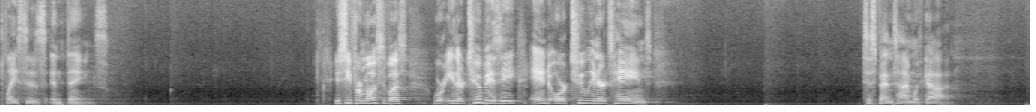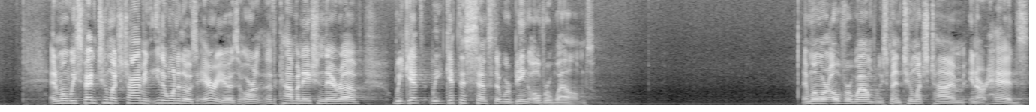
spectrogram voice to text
places, and things. You see, for most of us, we're either too busy and or too entertained to spend time with God. And when we spend too much time in either one of those areas or the combination thereof, we get, we get this sense that we're being overwhelmed. And when we're overwhelmed, we spend too much time in our heads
